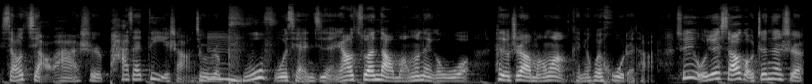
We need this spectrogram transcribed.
小脚啊是趴在地上，就是嗯匍匐前进，然后钻到萌萌那个窝，他就知道萌萌肯定会护着他。所以我觉得小狗真的是，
